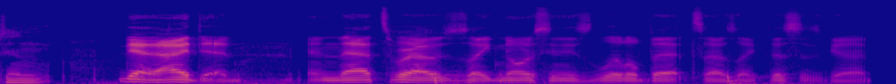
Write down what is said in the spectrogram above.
didn't. Yeah, I did, and that's where I was like noticing these little bits. I was like, this is good.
